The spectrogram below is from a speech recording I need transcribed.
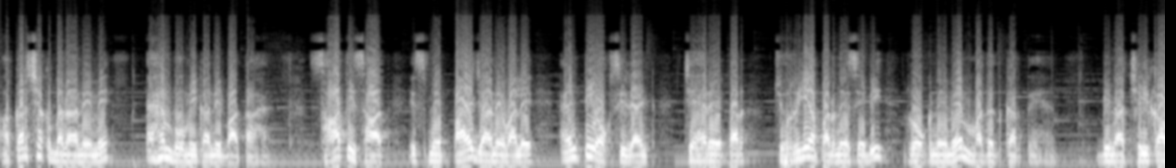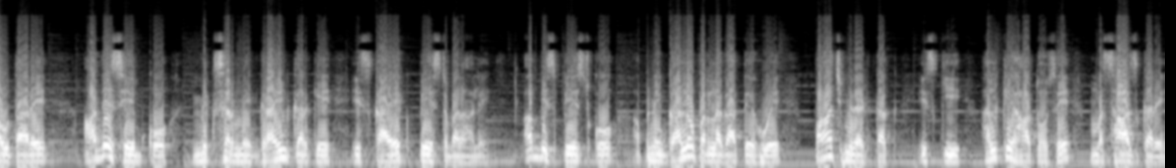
आकर्षक बनाने में अहम भूमिका निभाता है। साथ ही साथ इसमें पाए जाने वाले एंटीऑक्सीडेंट चेहरे पर झुर्रियाँ पड़ने से भी रोकने में मदद करते हैं। बिना छिलका उतारे आधे सेब को मिक्सर में ग्राइंड करके इसका एक पेस्ट बना लें। अब इस पेस्ट को अपने गालों पर लगाते हुए पाँच मिनट तक इसकी हल्के हाथों से मसाज करें।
